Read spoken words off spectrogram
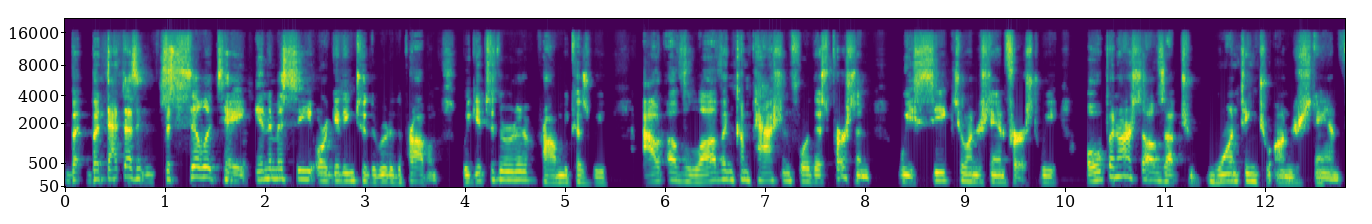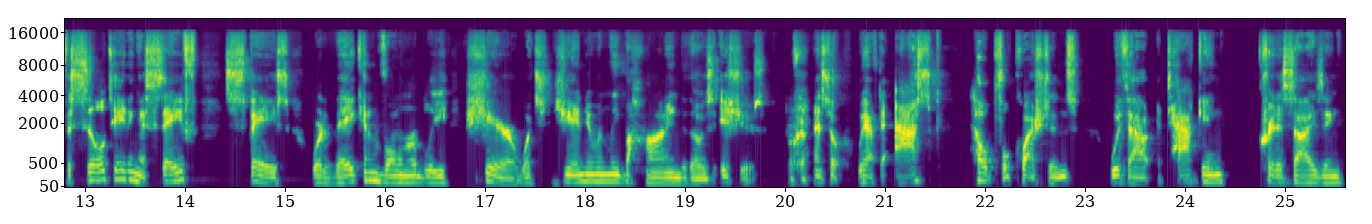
but but that doesn't facilitate intimacy or getting to the root of the problem. We get to the root of the problem because we out of love and compassion for this person, we seek to understand first. We open ourselves up to wanting to understand, facilitating a safe space where they can vulnerably share what's genuinely behind those issues. Okay. And so we have to ask helpful questions without attacking, criticizing,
